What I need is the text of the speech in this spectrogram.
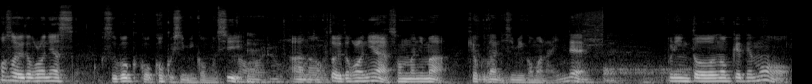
細いところにはすすごくこう濃く染み込むし、あの太いところにはそんなにまあ極端に染み込まないんで、プリントを乗っけても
